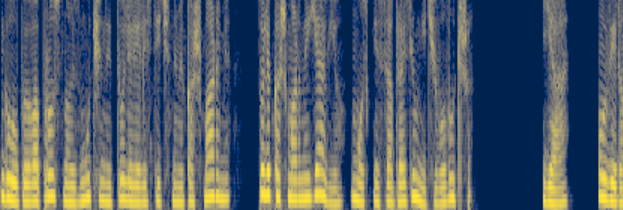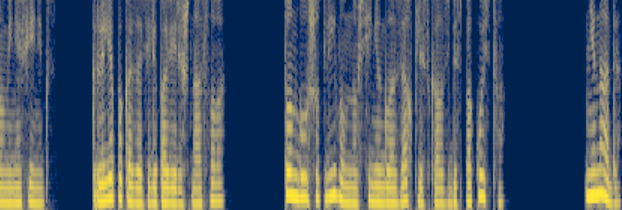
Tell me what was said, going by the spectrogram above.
Глупый вопрос, но измученный то ли реалистичными кошмарами, то ли кошмарной явью, мозг не сообразил ничего лучше. «Я», уверил меня Феникс. Крылья показатели поверишь на слово. Тон был шутливым, но в синих глазах плескалось беспокойство. Не надо.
